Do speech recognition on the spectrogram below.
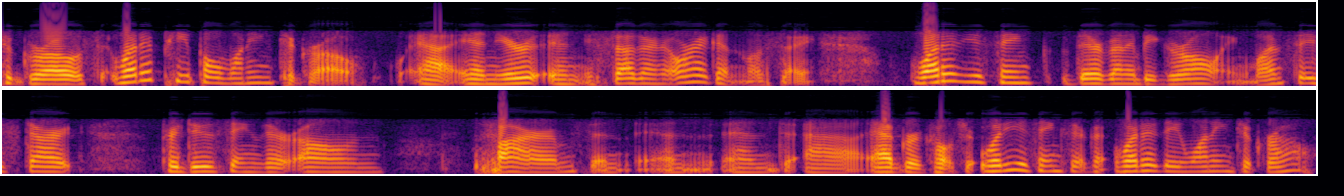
to grow, what are people wanting to grow uh, in your in Southern Oregon? Let's say, what do you think they're going to be growing once they start producing their own farms and and and uh, agriculture? What do you think they're what are they wanting to grow?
